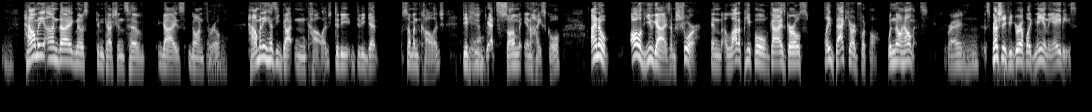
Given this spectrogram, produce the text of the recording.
Mhm. How many undiagnosed concussions have guys gone through? Mhm. How many has he gotten in college? Did he did he get some in college? Did he get some in high school? I know all of you guys, I'm sure, and a lot of people, guys, girls, played backyard football with no helmets, Right. Mhm. especially if you grew up like me in the 80s.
